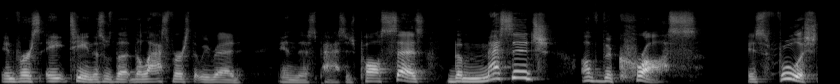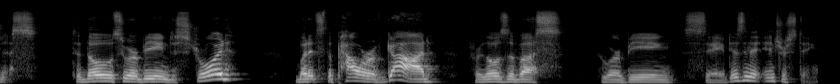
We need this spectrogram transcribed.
in verse 18. This was the, the last verse that we read in this passage. Paul says, The message of the cross is foolishness to those who are being destroyed, but it's the power of God for those of us who are being saved. Isn't it interesting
